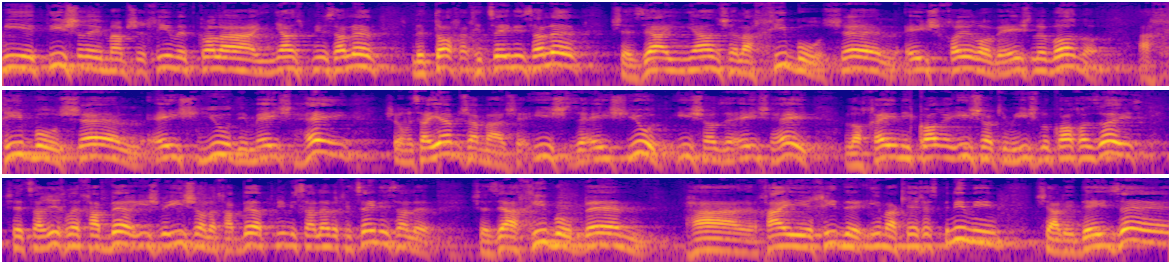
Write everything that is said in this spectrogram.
מתשרי ממשיכים את כל העניין של פנימיוס הלב לתוך החיצייניס הלב, שזה העניין של החיבור של איש חוירו ואיש לבונו שלנו, החיבור של איש יוד עם איש ה', שהוא מסיים שם, שאיש זה איש יוד, אישו זה איש ה', לכן יקורא אישו כי מאיש לוקחו זויס, שצריך לחבר איש ואישו, לחבר פנימיס הלב וחיצייניס הלב, שזה החיבור בין החי יחידה עם הככס פנימיים, שעל ידי זה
